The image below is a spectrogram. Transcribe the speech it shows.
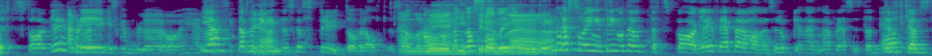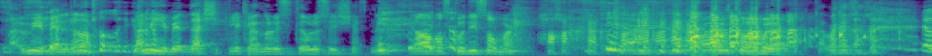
dødsbehagelig. Er det for Fordi at du ikke skal blø over hele Ja, det er for at Ja. det skal sprute overalt. Ja, Liksom. når du ah, Men da så du en, eh, ingenting, da? Jeg så ingenting, og det var dødsbehagelig. For jeg pleier vanligvis å lukke igjen øynene, fordi jeg syns det er Ja. dritkleint. Det er jo mye bedre, da. Det er mye bedre. Det er skikkelig kleint når du sitter og sier kjeften din. Ja, hva skal du i sommeren? Og så står jeg bare Ja,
